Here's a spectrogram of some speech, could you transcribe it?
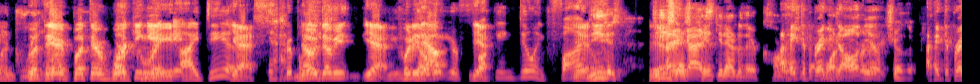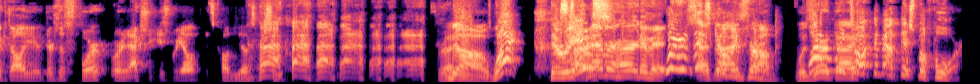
what a fan. great but they're look. but they're working a great it. it- idea. Yes. Yeah. No H, W. Yeah. You put it out. what you're Yeah. fucking doing. Fine. These guys, These Hey, guys, guys, can't get out of their cars. I hate to break it to all of you. Each other. I hate to break it to all of you. There's a sport where it actually is real. It's called UFC. Right. No, what? There is? Sorry. Never heard of it. Where's this That's coming from? Was Why there a have we talked about this before?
